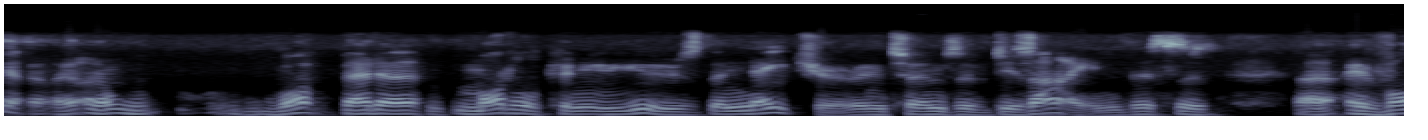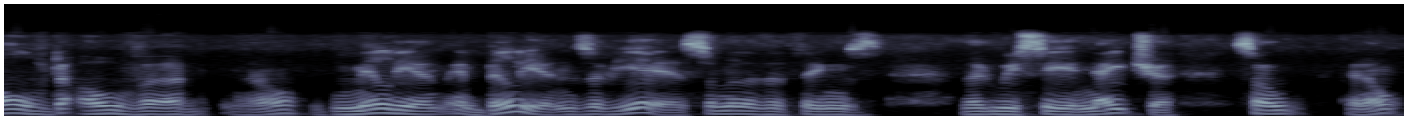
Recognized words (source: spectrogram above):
what better model can you use than nature in terms of design? This has uh, evolved over you know million billions of years. Some of the things that we see in nature. So you know,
